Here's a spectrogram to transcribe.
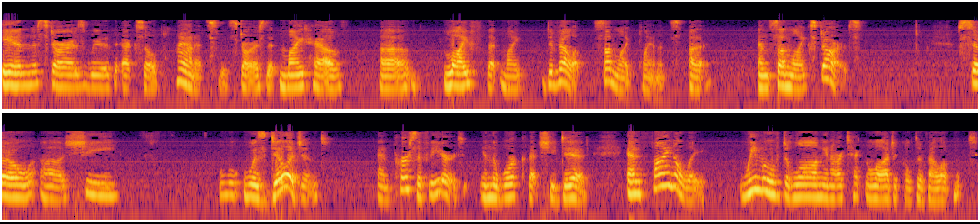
in stars with exoplanets, with stars that might have uh, life that might develop, sun-like planets uh, and sun-like stars. So uh, she w- was diligent and persevered in the work that she did. And finally, we moved along in our technological development.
